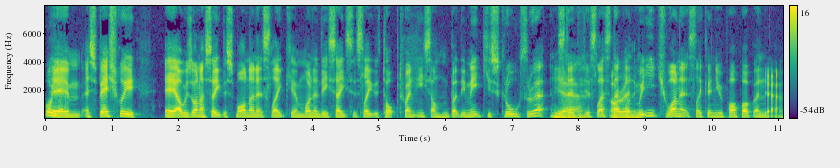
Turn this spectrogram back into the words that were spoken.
Oh, yeah. Um, especially, uh, I was on a site this morning. It's like um, one of these sites. It's like the top twenty something, but they make you scroll through it instead Yeah. of just listening. Oh, really? And with each one, it's like a new pop up. And Yeah.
